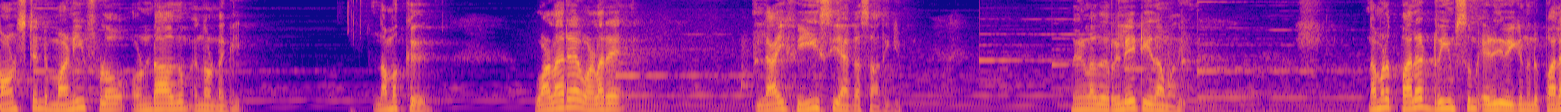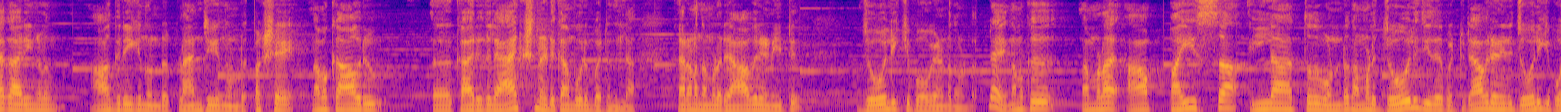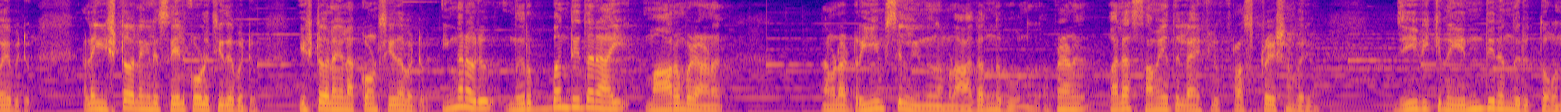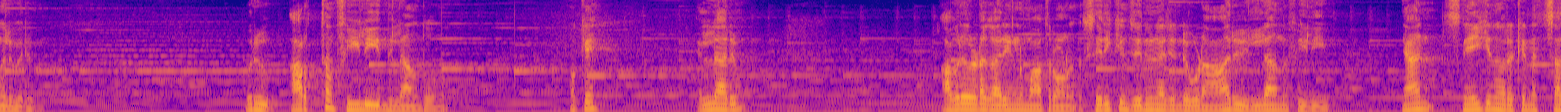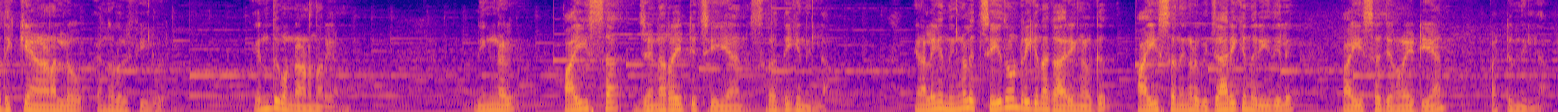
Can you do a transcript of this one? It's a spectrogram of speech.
Constant മണി flow ഉണ്ടാകും എന്നുണ്ടെങ്കിൽ നമുക്ക് വളരെ വളരെ ലൈഫ് ഈസി ആക്കാൻ സാധിക്കും. നിങ്ങളത് റിലേറ്റ് ചെയ്താൽ മതി. നമ്മൾ പല ഡ്രീംസും എഴുതി വയ്ക്കുന്നുണ്ട് പല കാര്യങ്ങളും ആഗ്രഹിക്കുന്നുണ്ട് പ്ലാൻ ചെയ്യുന്നുണ്ട്. പക്ഷേ നമുക്ക് ആ ഒരു കാര്യത്തിൽ ആക്ഷൻ എടുക്കാൻ പോലും പറ്റുന്നില്ല. കാരണം നമ്മൾ രാവിലെ എണീറ്റ് ജോലിക്ക് പോകേണ്ടതുണ്ട്. അല്ലേ? നമുക്ക് നമ്മളെ ആ പൈസ ഇല്ലാത്തത് കൊണ്ട് നമ്മൾ ജോലി ചെയ്തേ പറ്റൂ. രാവിലെ എണീറ്റ് ജോലിക്ക് പോയേ പറ്റൂ. അല്ലെങ്കിൽ ഇഷ്ടമല്ലെങ്കിൽ സെയിൽ കോൾ ചെയ്തേ പറ്റൂ. ഇഷ്ടമല്ലെങ്കിൽ അക്കൗണ്ട്സ് ചെയ്തേ പറ്റൂ. ഇങ്ങനെ ഒരു നിർബന്ധിതരായി മാറുമ്പോഴാണ് നമ്മുടെ ഡ്രീംസിൽ നിന്ന് നമ്മൾ അകന്നു പോകുന്നത്. അപ്പോഴാണ് പല സമയത്ത് ലൈഫിൽ ഫ്രസ്ട്രേഷൻ വരും. ജീവിക്കുന്ന എന്തിനെന്നൊരു തോന്നൽ വരും. ഒരു അർത്ഥം ഫീൽ ചെയ്യുന്നില്ല എന്ന് തോന്നും. ഓക്കെ എല്ലാവരും അവരവരുടെ കാര്യങ്ങൾ മാത്രമാണ് ശരിക്കും ജെന്യൂനായിട്ട് എന്റെ കൂടെ ആരും ഇല്ല എന്ന് ഫീൽ ചെയ്യും. ഞാൻ സ്നേഹിക്കുന്നവരൊക്കെ എന്നെ ചതിക്കുകയാണല്ലോ എന്നുള്ളൊരു ഫീൽ വരും. എന്തുകൊണ്ടാണെന്നറിയാമോ? നിങ്ങൾ പൈസ ജനറേറ്റ് ചെയ്യാൻ ശ്രദ്ധിക്കുന്നില്ല. അല്ലെങ്കിൽ നിങ്ങൾ ചെയ്തുകൊണ്ടിരിക്കുന്ന കാര്യങ്ങൾക്ക് പൈസ നിങ്ങൾ വിചാരിക്കുന്ന രീതിയിൽ പൈസ ജനറേറ്റ് ചെയ്യാൻ പറ്റുന്നില്ല.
